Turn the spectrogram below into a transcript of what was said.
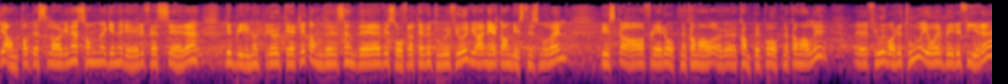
de antatt beste lagene som genererer flest seere, de blir nok prioritert litt annerledes enn det vi så fra TV 2 i fjor. Vi har en helt annen businessmodell. Vi skal ha flere uh, kamper på åpne kanaler. I fjor var det to, i år blir det fire.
